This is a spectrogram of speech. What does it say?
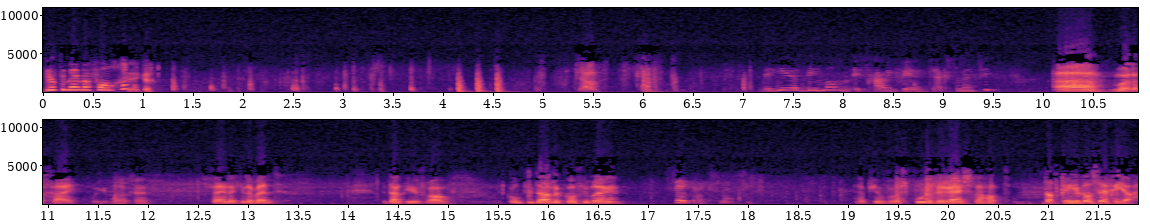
Wilt u mij maar volgen? Zeker. Ja? De heer Limon is gearriveerd, excellentie. Ah, Mordechai. Goedemorgen. Fijn dat je er bent. Dank u, mevrouw. Komt u dadelijk koffie brengen? Zeker, excellentie. Heb je een voorspoedige reis gehad? Dat kun je wel zeggen, ja.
